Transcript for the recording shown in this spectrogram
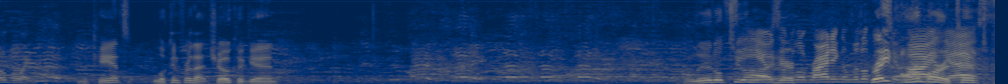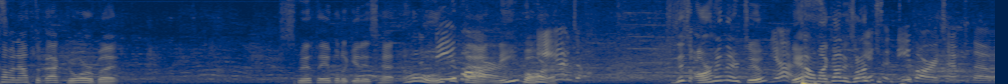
Oh boy. McCant's looking for that choke again. A little too See, he was a here. little riding a little Great bit too high. armbar yes. attempt coming out the back door, but Smith able to get his head. Oh, Knee look at that knee bar. And Is this arm in there too? Yes. Yeah. Oh my God, his arm. it's a knee bar attempt though.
